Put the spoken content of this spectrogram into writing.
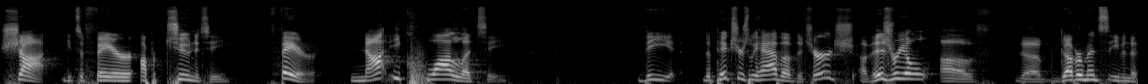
shot, gets a fair opportunity. Fair, not equality. The the pictures we have of the church, of Israel, of the governments, even the,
